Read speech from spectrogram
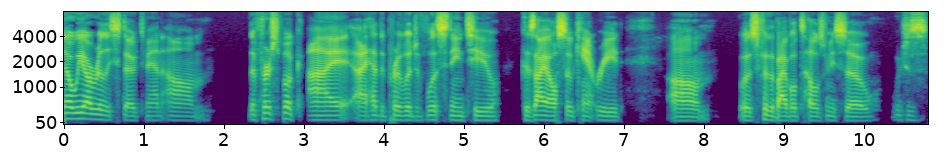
No, we are really stoked, man. Um the first book I I had the privilege of listening to cuz I also can't read um was For the Bible Tells Me So, which is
